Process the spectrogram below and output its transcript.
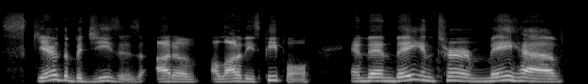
scared the bejesus out of a lot of these people, and then they in turn may have,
